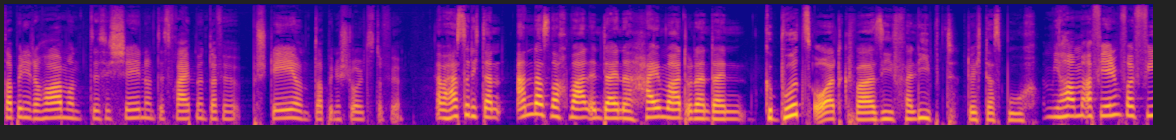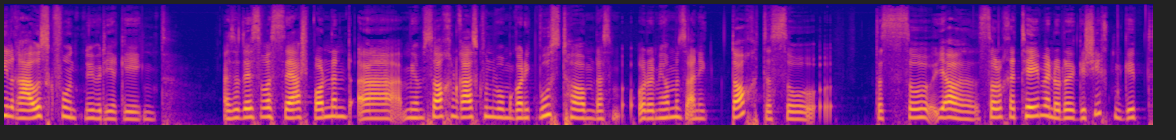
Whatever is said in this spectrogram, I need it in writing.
da bin ich daheim und das ist schön und das freut mich und dafür stehe und da bin ich stolz dafür. Aber hast du dich dann anders nochmal in deine Heimat oder in deinen Geburtsort quasi verliebt durch das Buch? Wir haben auf jeden Fall viel rausgefunden über die Gegend. Also das war sehr spannend. Äh, wir haben Sachen rausgefunden, wo wir gar nicht gewusst haben, dass, oder wir haben uns eigentlich gedacht, dass so, dass es so, ja, solche Themen oder Geschichten gibt.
